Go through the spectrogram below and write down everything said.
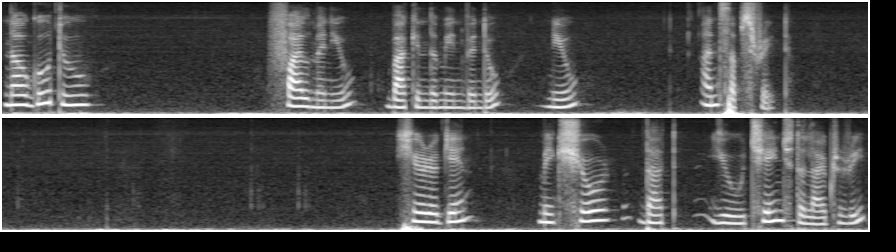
Now go to File menu back in the main window, New and Substrate. Here again, make sure that you change the library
